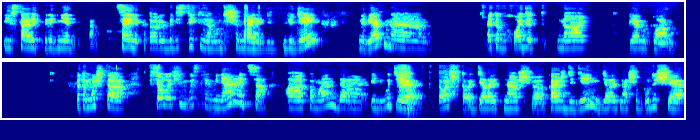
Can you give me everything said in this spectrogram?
и ставить перед ней там, цели, которые бы действительно воодушевляли людей, наверное, это выходит на первый план. Потому что все очень быстро меняется, а команда и люди то, что делает наш э, каждый день, делает наше будущее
